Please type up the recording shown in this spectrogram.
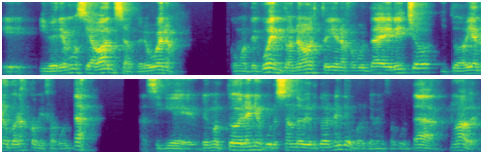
Eh, y veremos si avanza, pero bueno, como te cuento, ¿no? Estoy en la Facultad de Derecho y todavía no conozco mi facultad. Así que vengo todo el año cursando virtualmente porque mi facultad no abre.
